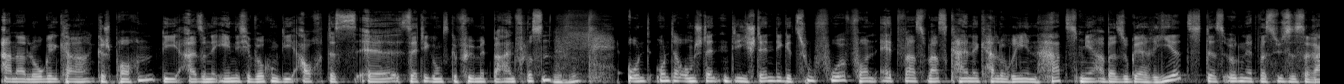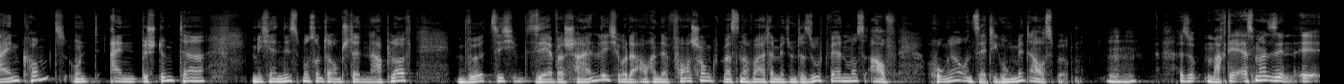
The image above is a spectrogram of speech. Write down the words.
Analogika gesprochen, die also eine ähnliche Wirkung, die auch das äh, Sättigungsgefühl mit beeinflussen. Mhm. Und unter Umständen die ständige Zufuhr von etwas, was keine Kalorien hat, mir aber suggeriert, dass irgendetwas Süßes reinkommt und ein bestimmter Mechanismus unter Umständen abläuft, wird sich sehr wahrscheinlich oder auch in der Forschung, was noch weiter mit untersucht werden muss, auf Hunger und Sättigung mit auswirken. Mhm. Also macht ja erstmal Sinn. Äh,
